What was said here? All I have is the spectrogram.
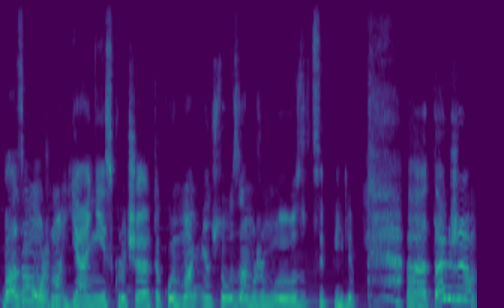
Возможно, я не исключаю такой момент, что вы замужем, вы его зацепили. А, также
